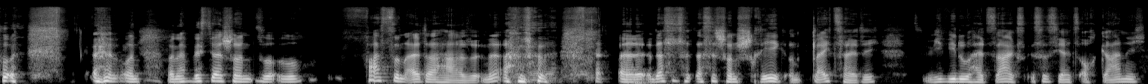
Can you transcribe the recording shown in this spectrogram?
so, äh, und, und bist ja schon so, so fast so ein alter Hase, ne? Also, äh, das ist, das ist schon schräg und gleichzeitig, wie, wie du halt sagst, ist es ja jetzt auch gar nicht,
